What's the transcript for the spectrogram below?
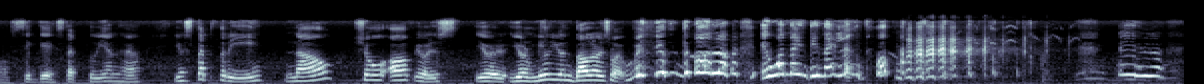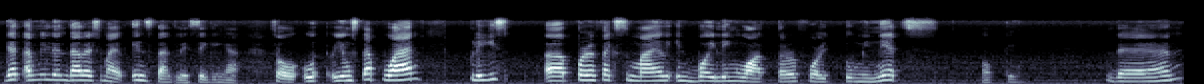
O, sige. Step 2 yan, ha. Yung step 3, now, show off your your your million dollars. Million dollar? Eh, 199 lang to. Get a million dollar smile instantly. Sige nga. So, yung step 1, place a perfect smile in boiling water for 2 minutes. Okay. Then,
